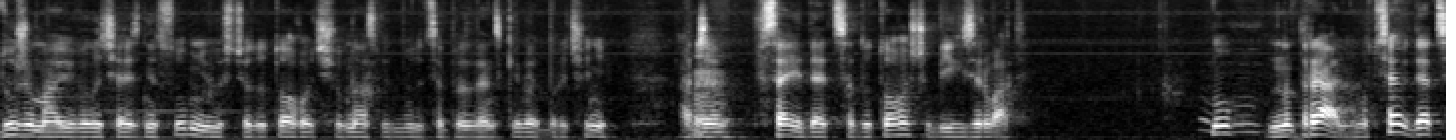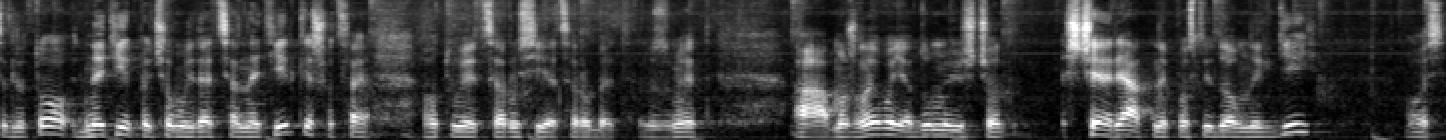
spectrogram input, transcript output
дуже маю величезні сумніви щодо того, чи в нас відбудуться президентські вибори чи ні. Адже Мгм. все йдеться до того, щоб їх зірвати. Ну, ну, реально, ну, це йдеться для того, не ті, причому йдеться не тільки, що це готується Росія це робити, розумієте? А можливо, я думаю, що ще ряд непослідовних дій, ось,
